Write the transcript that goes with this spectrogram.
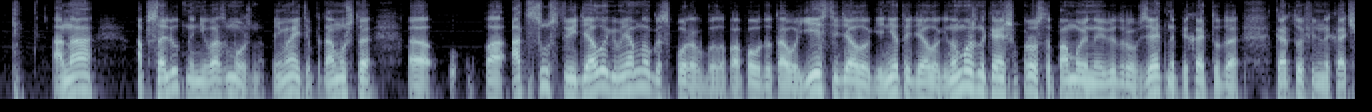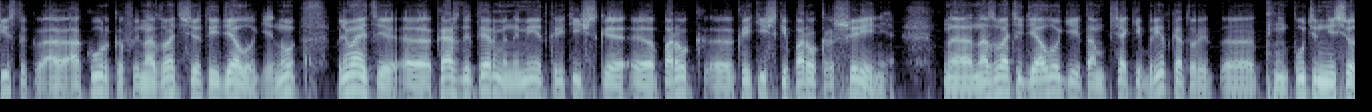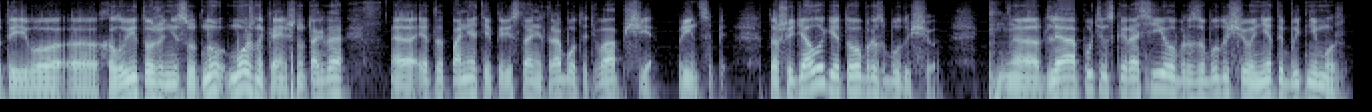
она абсолютно невозможно, понимаете, потому что э, отсутствие идеологии, у меня много споров было по поводу того, есть идеология, нет идеологии, но можно, конечно, просто помойное ведро взять, напихать туда картофельных очисток, а, окурков и назвать все это идеологией. Ну, понимаете, э, каждый термин имеет критический э, порог, э, критический порог расширения. Э, назвать идеологией там всякий бред, который э, Путин несет и его э, халуи тоже несут, ну, можно, конечно, но тогда это понятие перестанет работать вообще, в принципе. Потому что идеология – это образ будущего. Э, для путинской России образа будущего нет и быть не может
